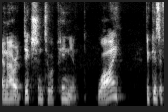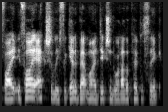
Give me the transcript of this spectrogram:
and our addiction to opinion. Why? Because if I if I actually forget about my addiction to what other people think,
